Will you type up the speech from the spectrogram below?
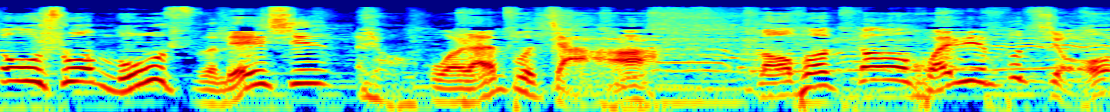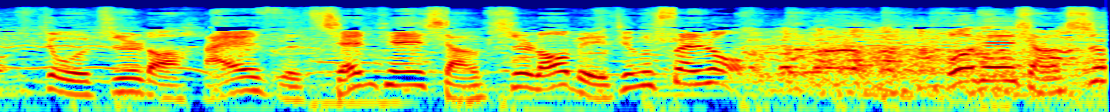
都说母子连心，哎呦，果然不假啊！老婆刚怀孕不久，就知道孩子前天想吃老北京涮肉，昨天想吃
